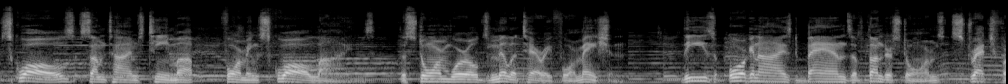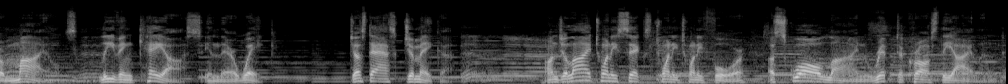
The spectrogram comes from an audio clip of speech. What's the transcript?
Squalls sometimes team up, forming squall lines the storm world's military formation. These organized bands of thunderstorms stretch for miles, leaving chaos in their wake. Just ask Jamaica. On July 26, 2024, a squall line ripped across the island.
